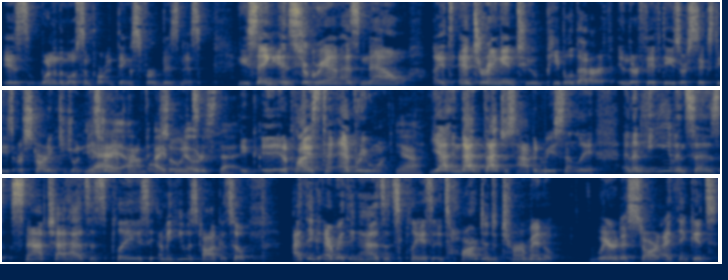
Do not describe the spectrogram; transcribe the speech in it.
is one of the most important things for business. He's saying Instagram has now it's entering into people that are in their 50s or 60s are starting to join Yeah, Instagram I've- I've so noticed that. It, it applies to everyone. Yeah. Yeah, and that that just happened recently. And then he even says Snapchat has its place. I mean, he was talking. So I think everything has its place. It's hard to determine where to start. I think it's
